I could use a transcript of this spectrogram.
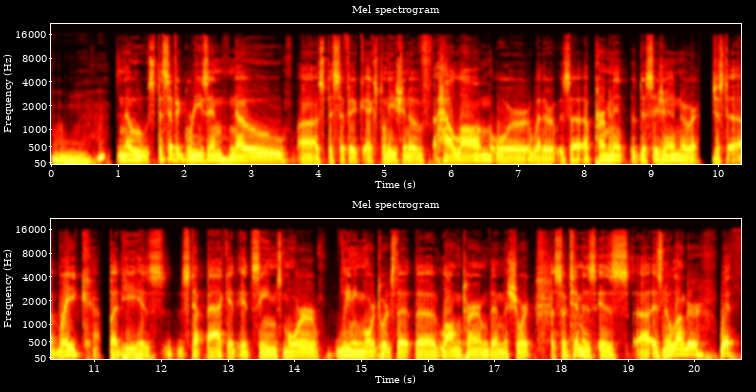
hmm no specific reason, no uh, specific explanation of how long or whether it was a, a permanent decision or just a, a break. But he has stepped back. It, it seems more leaning more towards the, the long term than the short. So Tim is is uh, is no longer with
